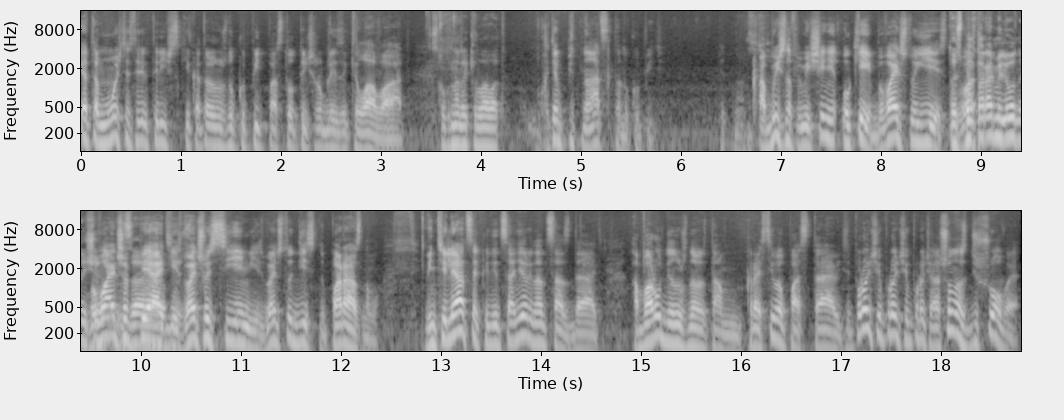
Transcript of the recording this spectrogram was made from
Это мощность электрические, которые нужно купить по 100 тысяч рублей за киловатт. Сколько надо киловатт? Ну, Хотя бы 15 надо купить. 15. Обычно в помещении, окей, бывает, что есть. То есть Бывает- полтора миллиона еще Бывает, что за 5 работу. есть, бывает, что 7 есть, бывает, что 10, ну, по-разному. Вентиляция, кондиционеры надо создать, оборудование нужно там красиво поставить и прочее, прочее, прочее. А что у нас дешевое?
